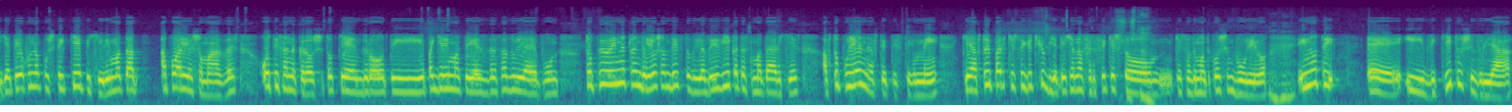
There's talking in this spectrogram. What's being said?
γιατί έχουν ακουστεί και επιχειρήματα από άλλες ομάδες ότι θα νεκρώσει το κέντρο, ότι οι επαγγελματίες δεν θα δουλεύουν, το οποίο είναι το εντελώς αντίθετο. Δηλαδή οι ίδιοι καταστηματάρχες αυτό που λένε αυτή τη στιγμή και αυτό υπάρχει και στο YouTube γιατί έχει αναφερθεί και στο, και στο Δημοτικό είναι ότι ε, η δική τους η δουλειά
